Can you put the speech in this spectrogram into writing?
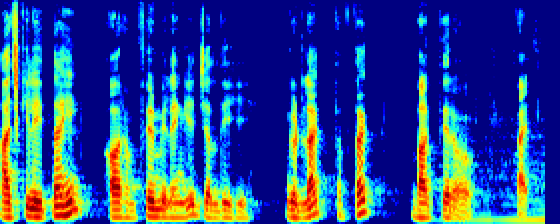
आज के लिए इतना ही, और हम फिर मिलेंगे जल्दी ही। गुड लक तब तक भागते रहो। बाय।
